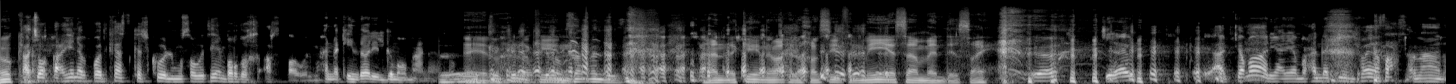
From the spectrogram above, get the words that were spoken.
Okay. أتوقع هنا بودكاست كشكول المصوتين برضو أخطأوا. المحنكين ذولي القموا معنا. إيه، المحنكين. سام مندس المحنكين 51% سام مندز صحيح؟ شايف؟ يعني كمان يعني يا محنكين شوية صحصح معانا.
